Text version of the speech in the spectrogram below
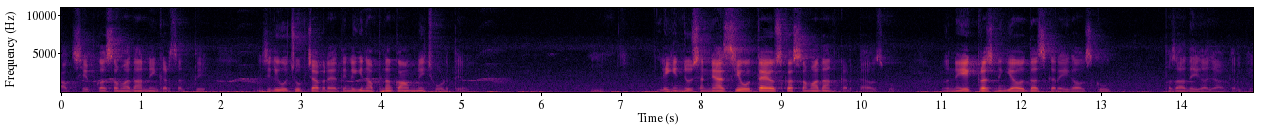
आक्षेप का समाधान नहीं कर सकते। इसलिए वो चुपचाप रहते हैं, लेकिन अपना काम नहीं छोड़ते लेकिन जो सन्यासी होता है, उसका समाधान करता है उसको। उसने एक प्रश्न किया, वो दस करेगा उसको। फंसा देगा जा करके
